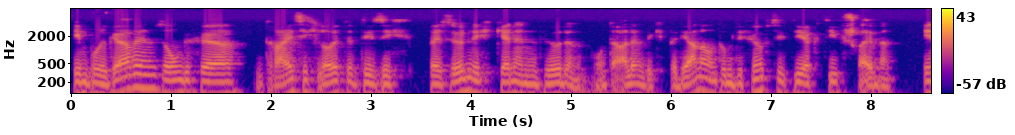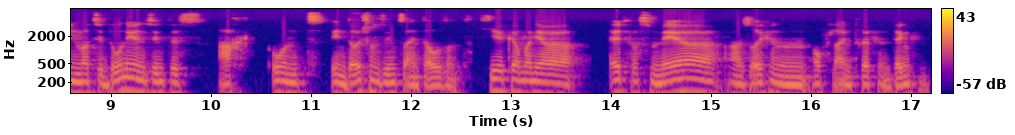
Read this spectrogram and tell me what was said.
in Bulgarien so ungefähr 30 Leute, die sich persönlich kennen würden, unter allen Wikipedianer und um die 50, die aktiv schreiben. In Mazedonien sind es acht und in Deutschland sind es 1000. Hier kann man ja etwas mehr an solchen Offline-Treffen denken.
